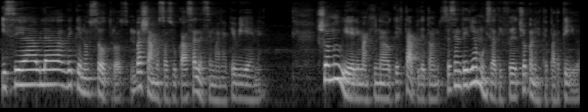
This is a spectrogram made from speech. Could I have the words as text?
y se habla de que nosotros vayamos a su casa la semana que viene. Yo me hubiera imaginado que Stapleton se sentiría muy satisfecho con este partido,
